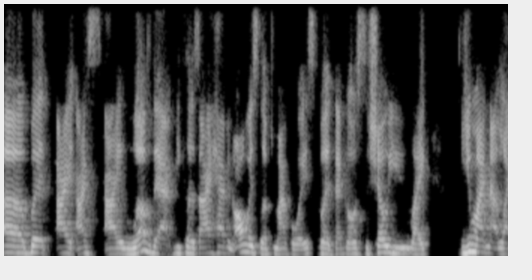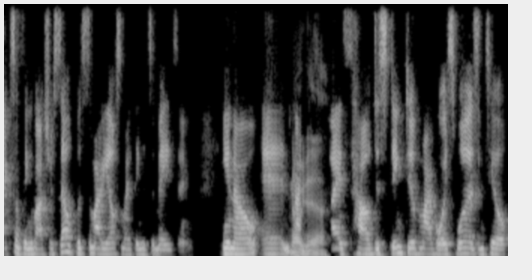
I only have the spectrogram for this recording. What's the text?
Uh, but I I I love that because I haven't always loved my voice, but that goes to show you like you might not like something about yourself, but somebody else might think it's amazing. You know, and oh, yeah. I how distinctive my voice was until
